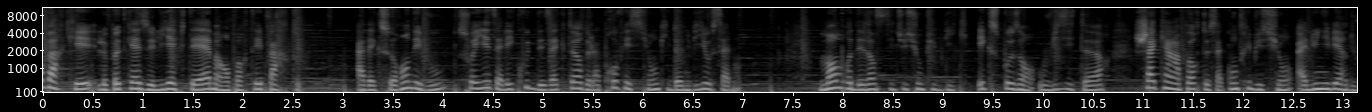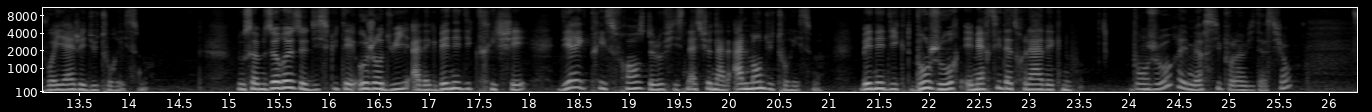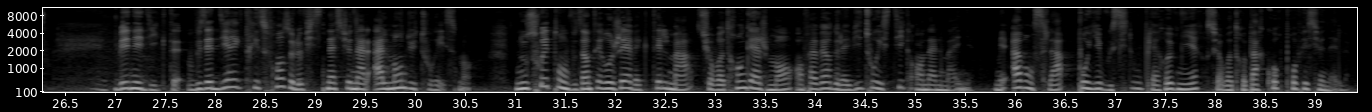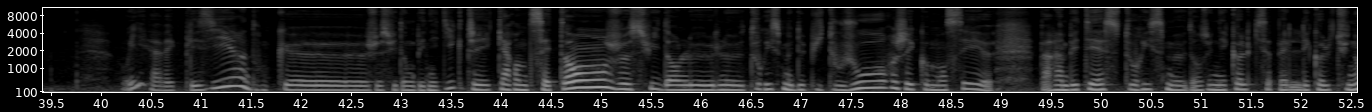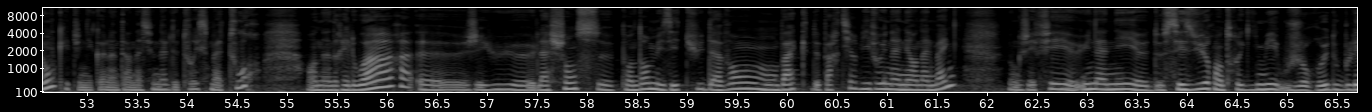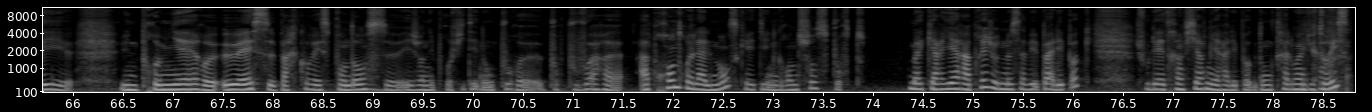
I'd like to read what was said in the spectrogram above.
Embarqué, le podcast de l'IFTM a emporté partout. Avec ce rendez-vous, soyez à l'écoute des acteurs de la profession qui donnent vie au salon. Membres des institutions publiques, exposants ou visiteurs, chacun apporte sa contribution à l'univers du voyage et du tourisme. Nous sommes heureuses de discuter aujourd'hui avec Bénédicte Trichet, directrice France de l'Office national allemand du tourisme. Bénédicte, bonjour et merci d'être là avec nous. Bonjour et merci pour l'invitation. Bénédicte, vous êtes directrice France de l'Office national allemand du tourisme. Nous souhaitons vous interroger avec Thelma sur votre engagement en faveur de la vie touristique en Allemagne. Mais avant cela, pourriez-vous s'il vous plaît revenir sur votre parcours professionnel? Oui, avec plaisir. Donc, euh, je suis donc Bénédicte, j'ai 47 ans, je suis dans le, tourisme depuis toujours. J'ai commencé euh, par un BTS tourisme dans une école qui s'appelle l'école Tunon, qui est une école internationale de tourisme à Tours, en Indre-et-Loire. Euh, j'ai eu la chance pendant mes études, avant mon bac, de partir vivre une année en Allemagne. Donc, j'ai fait une année de césure, entre guillemets, où je redoublais une première ES e par correspondance et j'en ai profité donc pour, euh, pour pouvoir euh, apprendre l'allemand, ce qui a été une grande chance pour toute ma carrière après. Je ne le savais pas à l'époque. Je voulais être infirmière à l'époque, donc très loin du tourisme.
